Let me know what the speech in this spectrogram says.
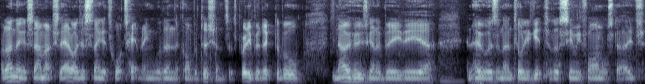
I don't think it's so much that. I just think it's what's happening within the competitions. It's pretty predictable. You know who's going to be there and who isn't until you get to the semi final stage.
